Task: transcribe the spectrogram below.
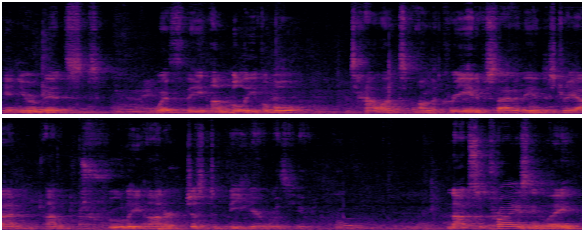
in your midst with the unbelievable talent on the creative side of the industry. I'm, I'm truly honored just to be here with you. Not surprisingly,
